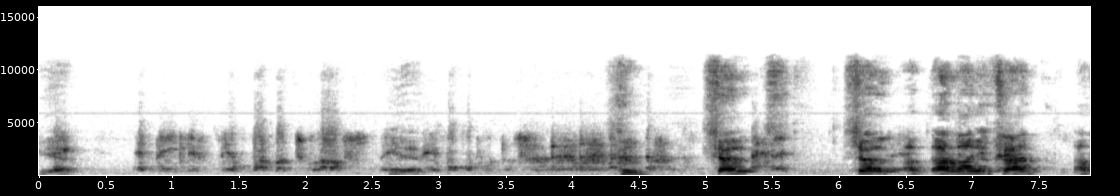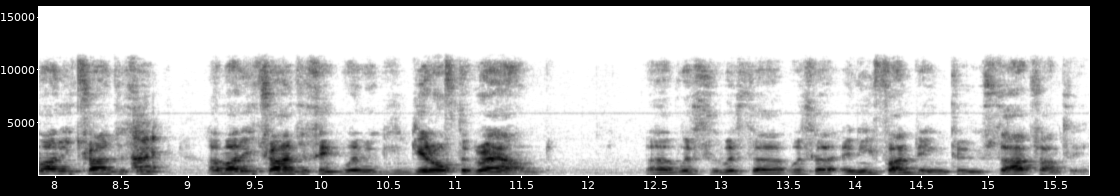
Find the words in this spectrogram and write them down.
yeah. And they left their mama to us. They're, Yeah. they're mokoputas. So, so uh, I'm only trying. I'm only trying to think. I'm only trying to think when we can get off the ground uh, with with uh, with uh, any funding to start something.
